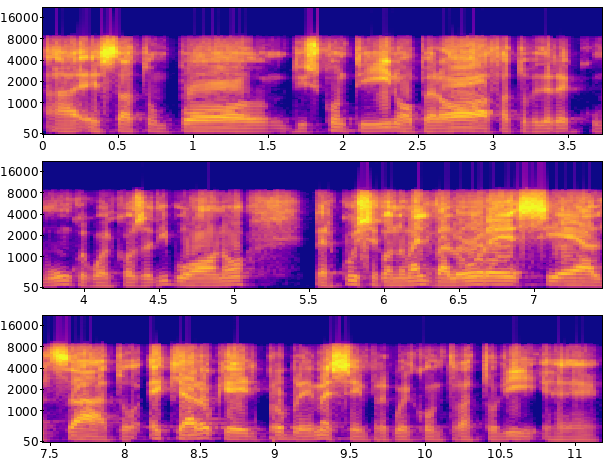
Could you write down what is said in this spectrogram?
eh, è stato un po' discontinuo, però ha fatto vedere comunque qualcosa di buono, per cui secondo me il valore si è alzato. È chiaro che il problema è sempre quel contratto lì, eh,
